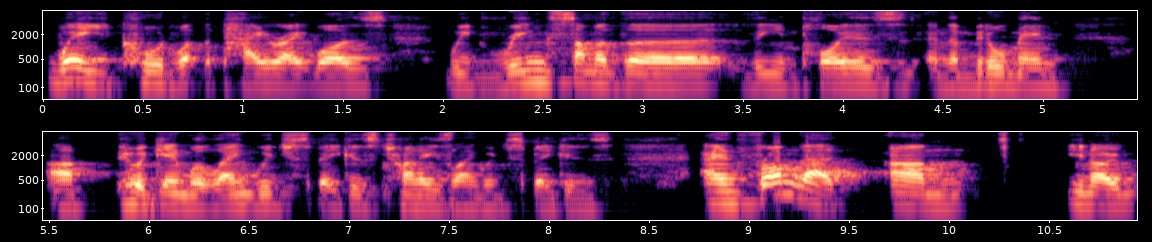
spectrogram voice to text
where you could what the pay rate was. We'd ring some of the the employers and the middlemen uh, who again were language speakers, Chinese language speakers. And from that, um, you know,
